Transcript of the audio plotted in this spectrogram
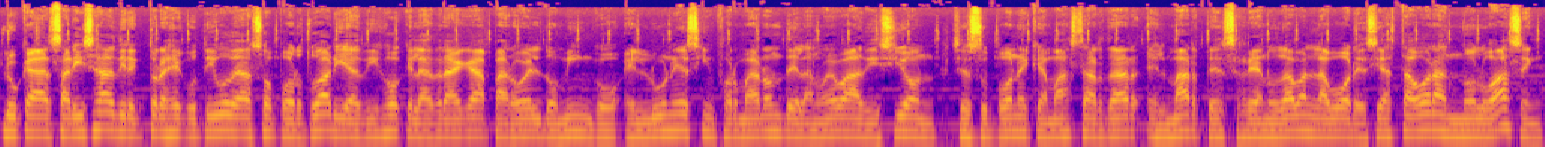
Lucas Ariza, director ejecutivo de ASO Portuaria, dijo que la draga paró el domingo. El lunes informaron de la nueva adición. Se supone que a más tardar el martes reanudaban labores y hasta ahora no lo hacen.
